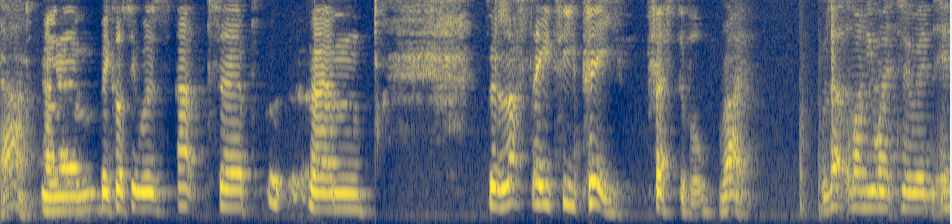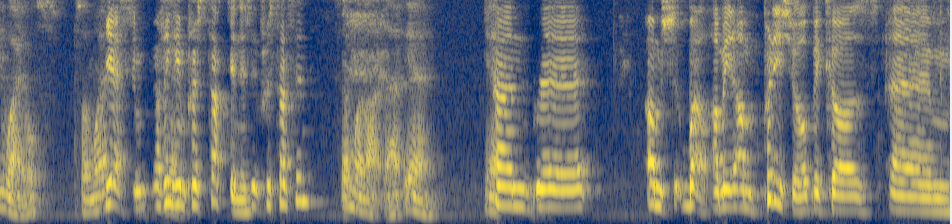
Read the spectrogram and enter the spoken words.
Ah, um, because it was at uh, um, the last ATP festival. right. Was that the one you went to in, in Wales somewhere? Yes, I think in Prestatyn. Is it Prestatyn? Somewhere like that. Yeah. Yeah. And uh, I'm sure, well, I mean, I'm pretty sure because um,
